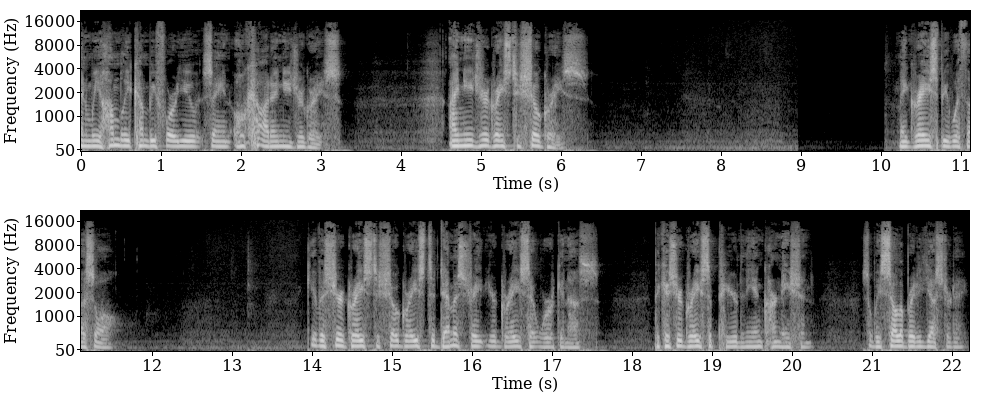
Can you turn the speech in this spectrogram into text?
And we humbly come before you saying, Oh God, I need your grace. I need your grace to show grace. May grace be with us all. Give us your grace to show grace, to demonstrate your grace at work in us, because your grace appeared in the incarnation. So we celebrated yesterday.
